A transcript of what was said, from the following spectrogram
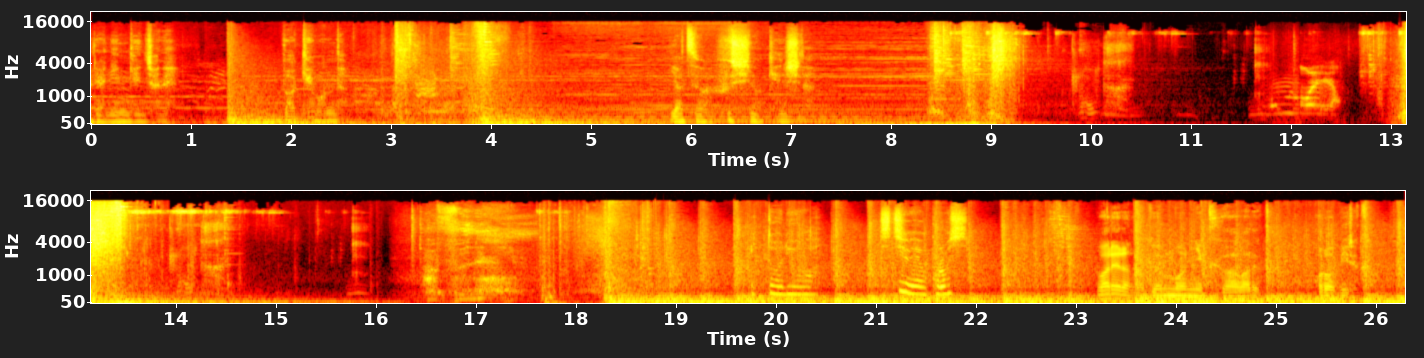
ありゃ人間じゃね。え化け物だ。奴は不死の剣士だ。一刀流は父上を殺し我らの軍門に加わるか滅びるか。父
